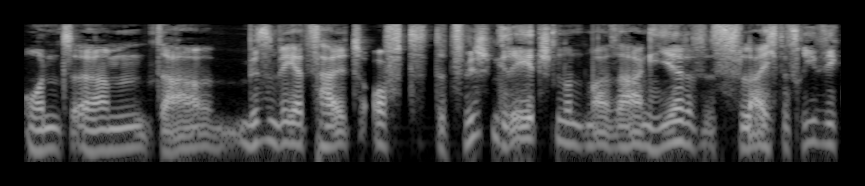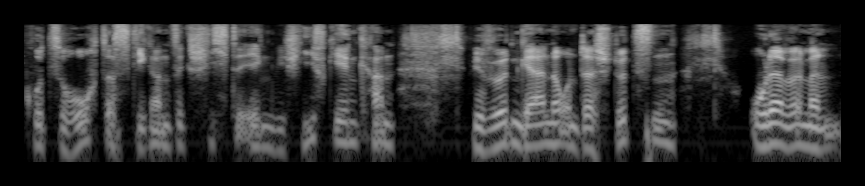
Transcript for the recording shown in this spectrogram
Und ähm, da müssen wir jetzt halt oft dazwischen grätschen und mal sagen, hier, das ist vielleicht das Risiko zu hoch, dass die ganze Geschichte irgendwie schiefgehen kann. Wir würden gerne unterstützen. Oder wenn man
